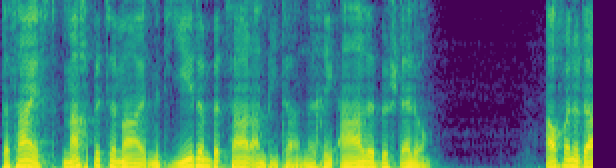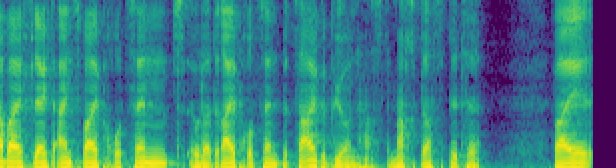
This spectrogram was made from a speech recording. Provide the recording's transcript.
Das heißt, mach bitte mal mit jedem Bezahlanbieter eine reale Bestellung. Auch wenn du dabei vielleicht ein, zwei Prozent oder drei Prozent Bezahlgebühren hast, mach das bitte. Weil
